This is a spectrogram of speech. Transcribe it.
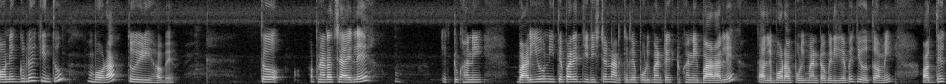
অনেকগুলোই কিন্তু বড়া তৈরি হবে। তো আপনারা চাইলে একটুখানি বাড়িয়েও নিতে পারেন জিনিসটা। নারকেলের পরিমাণটা একটুখানি বাড়ালে তাহলে বড়ার পরিমাণটাও বেড়ে যাবে। যেহেতু আমি অর্ধেক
